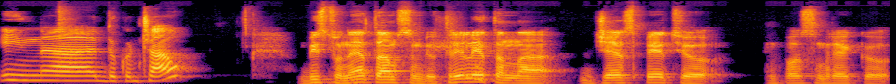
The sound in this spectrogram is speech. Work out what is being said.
In uh, dokončal? V bistvu ne, tam sem bil tri leta na jazz petju, in pa sem rekel,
